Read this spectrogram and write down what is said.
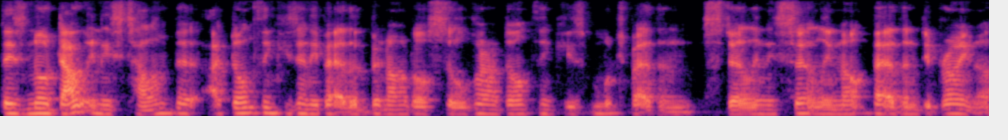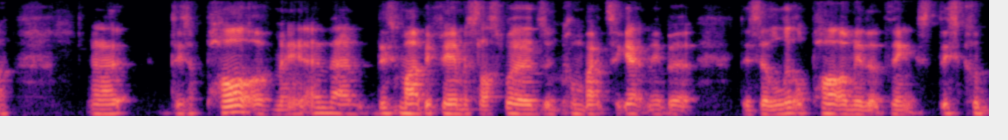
there's no doubt in his talent, but I don't think he's any better than Bernardo Silva. I don't think he's much better than Sterling. He's certainly not better than De Bruyne. And I, there's a part of me, and then this might be famous last words and come back to get me, but there's a little part of me that thinks this could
